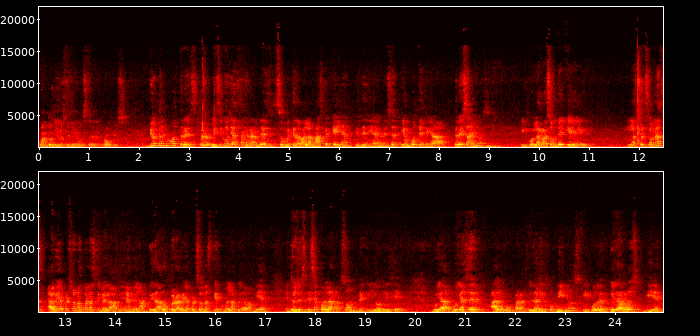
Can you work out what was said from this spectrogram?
¿Cuántos niños tenía usted propios? Yo tengo tres, pero mis hijos ya están grandes, eso me quedaba la más pequeña, que tenía en ese tiempo tenía tres años, y por la razón de que las personas, había personas buenas que me la, me la han cuidado, pero había personas que no me la cuidaban bien. Entonces esa fue la razón de que yo dije, voy a, voy a hacer algo para cuidar hijos, niños y poder cuidarlos bien,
